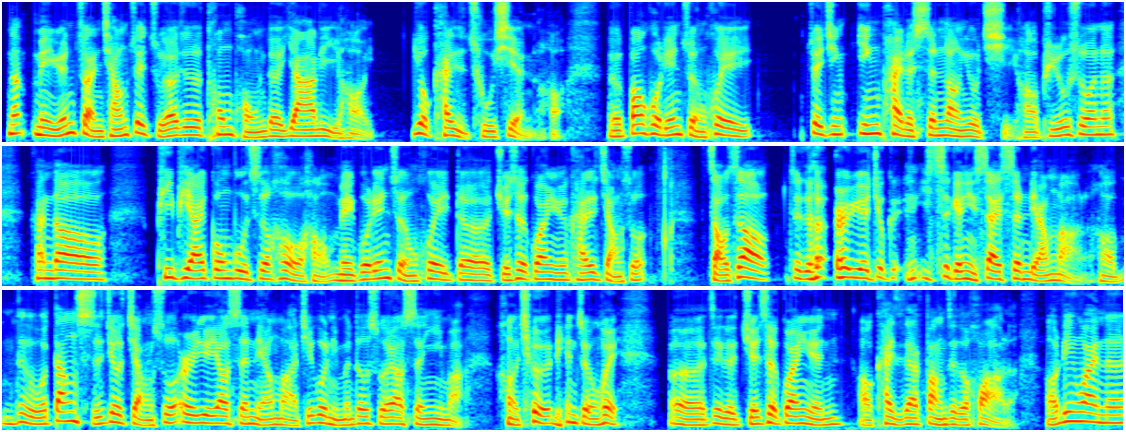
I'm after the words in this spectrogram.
那美元转强最主要就是通膨的压力哈，又开始出现了哈。呃，包括联准会最近鹰派的声浪又起哈。比如说呢，看到。PPI 公布之后，哈，美国联准会的决策官员开始讲说，早知道这个 二月就一次给你再升两码了，哈，这个我当时就讲说二月要升两码，结果你们都说要升一码，好，就联准会呃这个决策官员好开始在放这个话了，好，另外呢，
